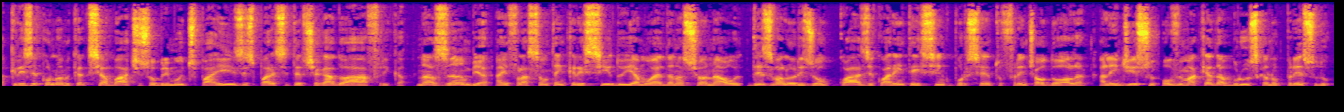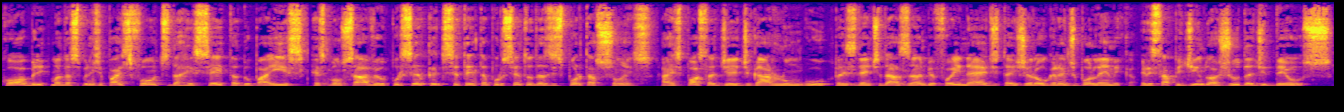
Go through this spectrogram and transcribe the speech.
A crise econômica que se abate sobre muitos países parece ter chegado à África. Na Zâmbia, a inflação tem crescido e a moeda nacional desvalorizou quase 45% frente ao dólar. Além disso, houve uma queda brusca no preço do cobre, uma das principais fontes da receita do país, responsável por cerca de 70% das exportações. A resposta de Edgar Lungu, presidente da Zâmbia, foi inédita e gerou grande polêmica. Ele está pedindo ajuda de Deus.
